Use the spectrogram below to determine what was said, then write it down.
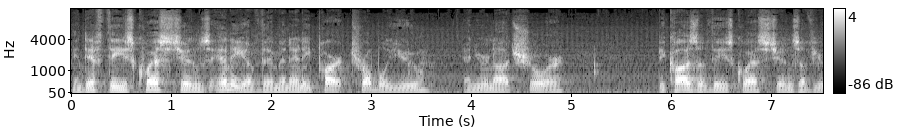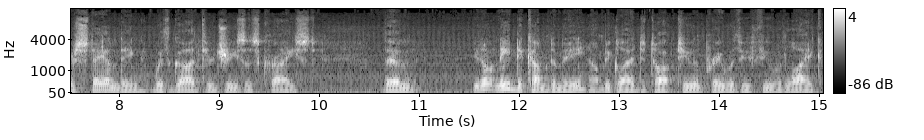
And if these questions, any of them in any part, trouble you and you're not sure, because of these questions of your standing with God through Jesus Christ, then you don't need to come to me. I'll be glad to talk to you and pray with you if you would like.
